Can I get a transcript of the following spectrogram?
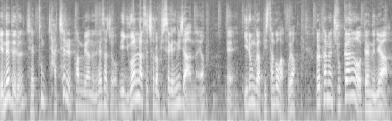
얘네들은 제품 자체를 판매하는 회사죠. 이 유한락스처럼 비싸게 생기지 않았나요? 네, 이름과 비슷한 것 같고요. 그렇다면 주가는 어땠느냐?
